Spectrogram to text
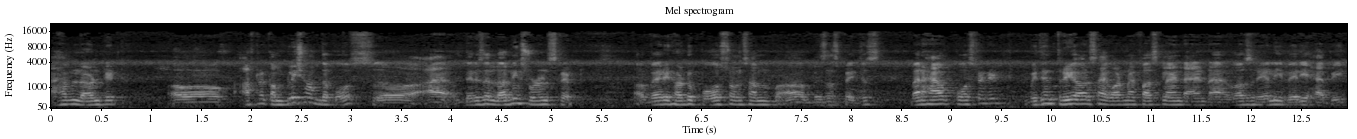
I have learned it. Uh, after completion of the course, uh, I, there is a learning student script where you have to post on some business pages. When I have posted it, within three hours I got my first client and I was really very happy.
